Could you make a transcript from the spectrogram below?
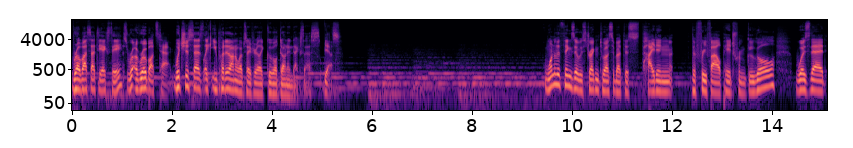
Robots.txt? It's ro- a robots tag. Which just says, like, you put it on a website if you're like, Google, don't index this. Yes. One of the things that was striking to us about this hiding the free file page from Google was that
